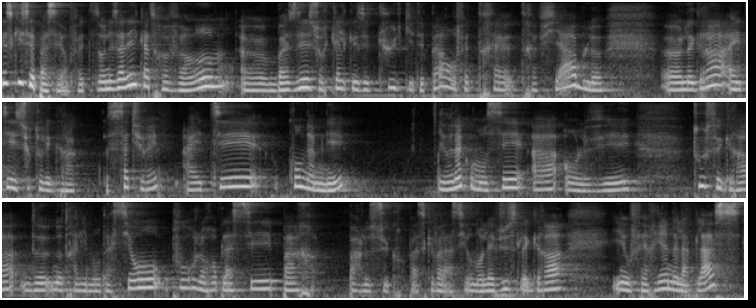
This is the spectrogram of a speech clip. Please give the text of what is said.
Qu'est-ce qui s'est passé en fait? Dans les années 80, euh, basé sur quelques études qui n'étaient pas en fait très, très fiables, euh, le gras a été, et surtout le gras saturé, a été condamné et on a commencé à enlever tout ce gras de notre alimentation pour le remplacer par, par le sucre. Parce que voilà, si on enlève juste le gras et on fait rien à la place,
